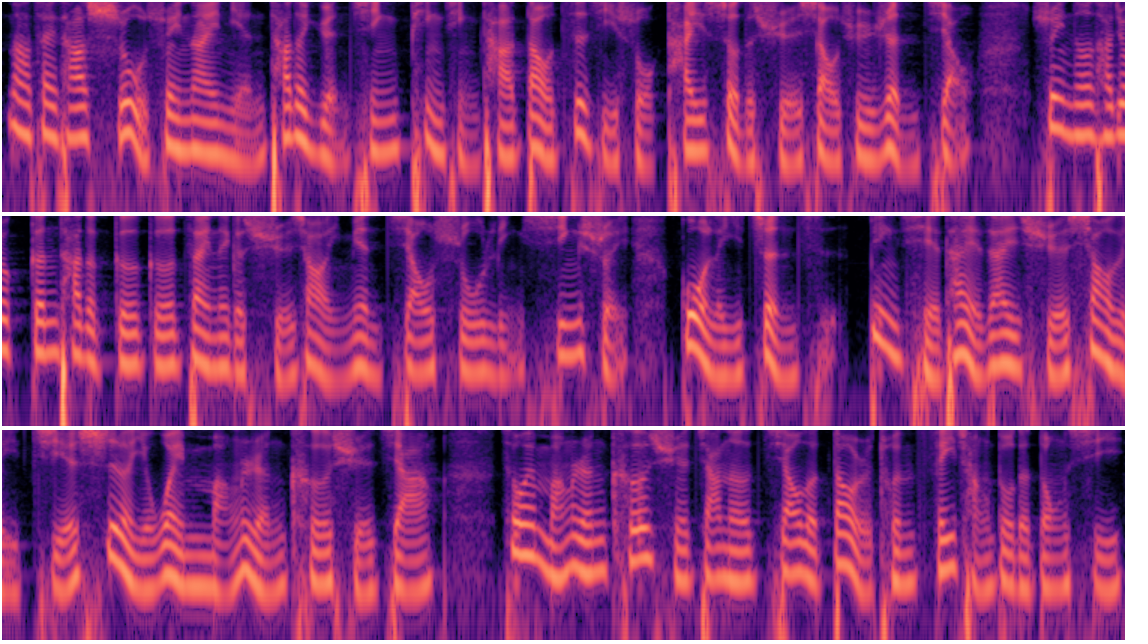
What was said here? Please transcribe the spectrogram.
那在他十五岁那一年，他的远亲聘请他到自己所开设的学校去任教，所以呢，他就跟他的哥哥在那个学校里面教书，领薪水。过了一阵子，并且他也在学校里结识了一位盲人科学家。这位盲人科学家呢，教了道尔顿非常多的东西，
